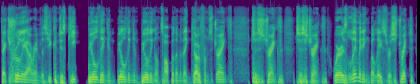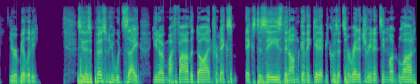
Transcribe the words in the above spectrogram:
They truly are endless. You can just keep building and building and building on top of them, and they go from strength to strength to strength. Whereas limiting beliefs restrict your ability. See, there's a person who would say, you know, my father died from X, X disease, then I'm going to get it because it's hereditary and it's in my blood.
